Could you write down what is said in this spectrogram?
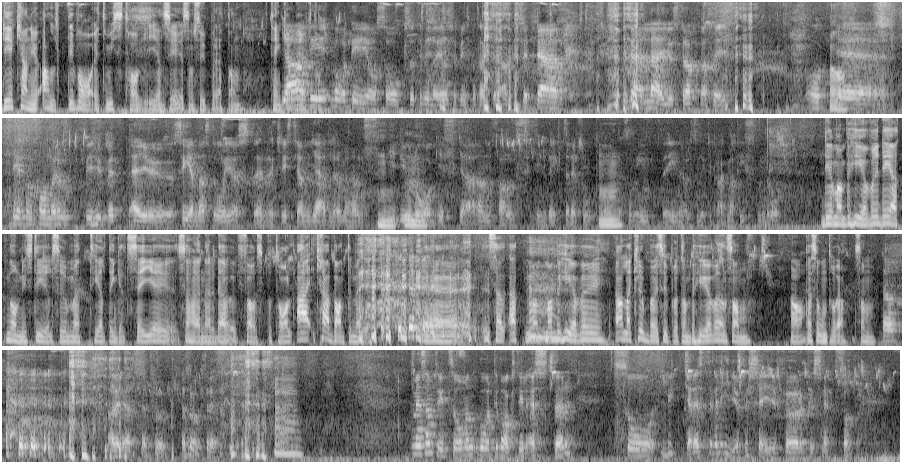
Det kan ju alltid vara ett misstag i en serie som Superettan. Tänker jag Ja, direkt då. det var det jag sa också till mina Jönköpingskontakter. Att det där, det där lär ju straffa sig. Och Ja. eh, det som kommer upp i huvudet är ju senast då i Öster Christian Jädler med hans Mm, ideologiska anfallsinriktade fotboll Mm. som inte innehöll så mycket pragmatism då. Det man behöver det är att någon i styrelserummet helt enkelt säger så här när det där förs på tal. Nej, krabba inte med det. eh, så att man, man behöver, alla klubbar i Superettan behöver en sån Ja. person tror jag. Som, Ja, ja det, jag, jag, tror, jag tror också det. Men samtidigt så om man går tillbaks till Öster så lyckades det väl i och för sig för Kuznetsov.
